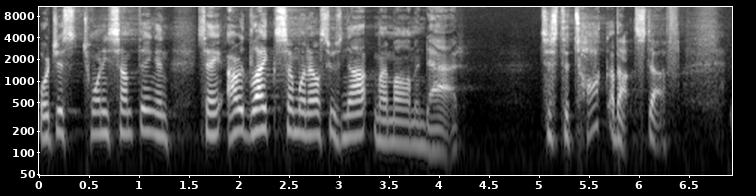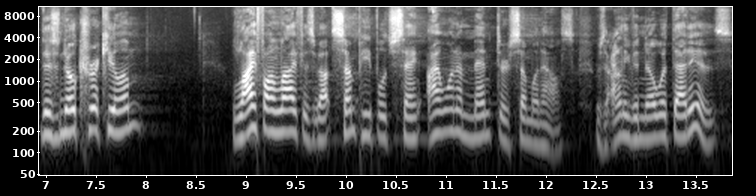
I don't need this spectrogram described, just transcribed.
or just 20 something, and saying, I would like someone else who's not my mom and dad, just to talk about stuff. There's no curriculum. Life on Life is about some people just saying, I want to mentor someone else. I don't even know what that is.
